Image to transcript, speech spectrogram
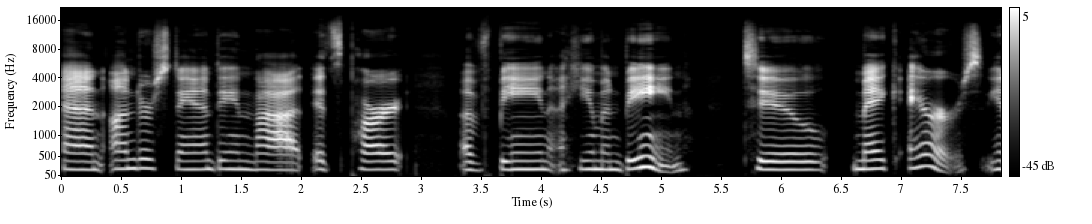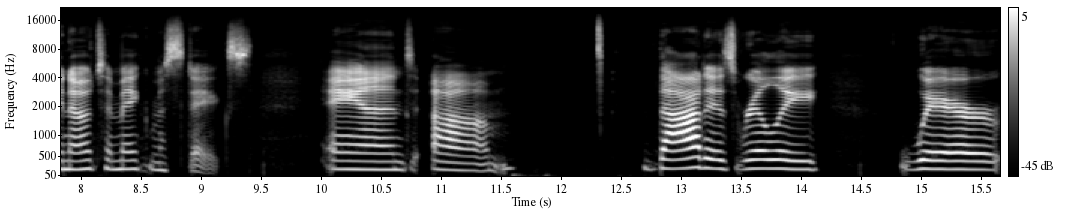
and understanding that it's part of being a human being to make errors, you know, to make mistakes. And um, that is really where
